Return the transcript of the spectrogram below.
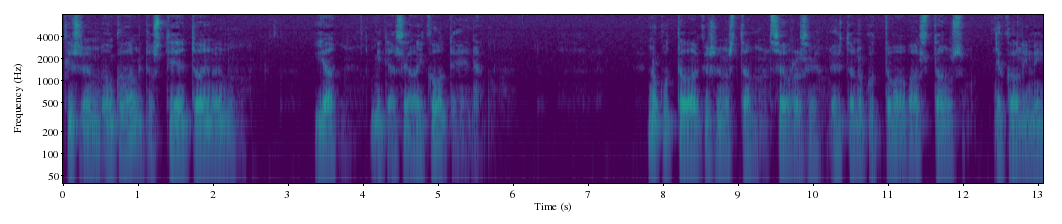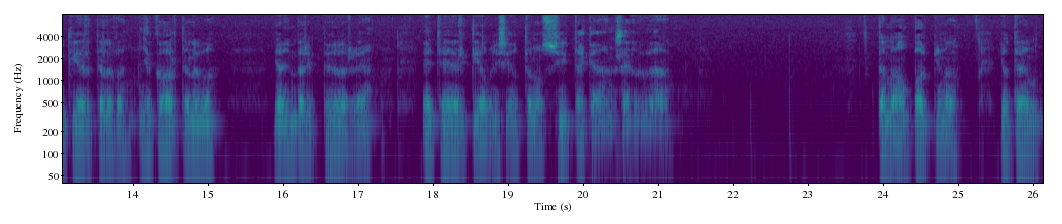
Kysyn, onko hallitus tietoinen ja mitä se aikoo tehdä. Nukuttavaa kysymystä seurasi yhtä nukuttava vastaus, joka oli niin kiertelevä ja kaarteleva – ja ympäri pyöreä, ettei Erkki olisi ottanut sitäkään selvää. Tämä on palkkina, joten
